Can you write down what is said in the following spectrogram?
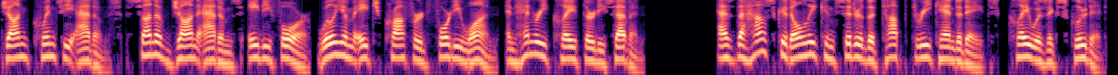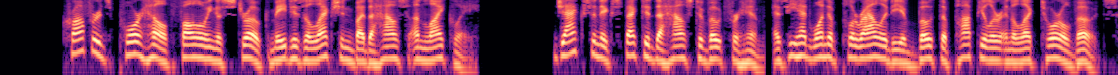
John Quincy Adams son of John Adams 84, William H. Crawford 41, and Henry Clay 37. As the House could only consider the top three candidates, Clay was excluded. Crawford's poor health following a stroke made his election by the House unlikely. Jackson expected the House to vote for him, as he had won a plurality of both the popular and electoral votes.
